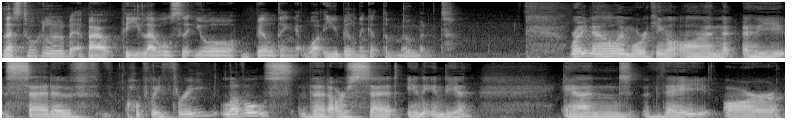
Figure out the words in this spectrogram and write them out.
Let's talk a little bit about the levels that you're building. What are you building at the moment? Right now, I'm working on a set of hopefully three levels that are set in India, and they are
